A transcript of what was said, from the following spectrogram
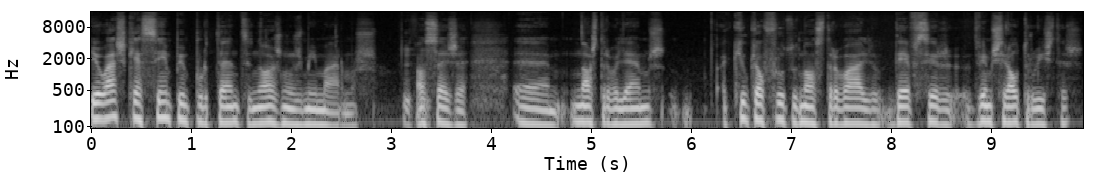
eu acho que é sempre importante nós nos mimarmos. Uhum. Ou seja, uh, nós trabalhamos, aquilo que é o fruto do nosso trabalho deve ser, devemos ser altruístas,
